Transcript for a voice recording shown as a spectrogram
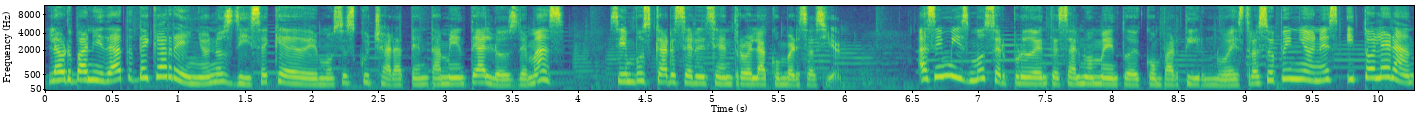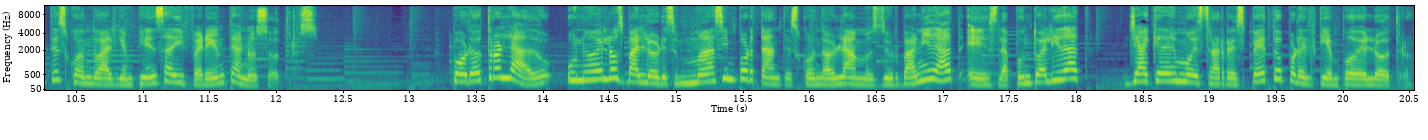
La urbanidad de Carreño nos dice que debemos escuchar atentamente a los demás, sin buscar ser el centro de la conversación. Asimismo, ser prudentes al momento de compartir nuestras opiniones y tolerantes cuando alguien piensa diferente a nosotros. Por otro lado, uno de los valores más importantes cuando hablamos de urbanidad es la puntualidad, ya que demuestra respeto por el tiempo del otro.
